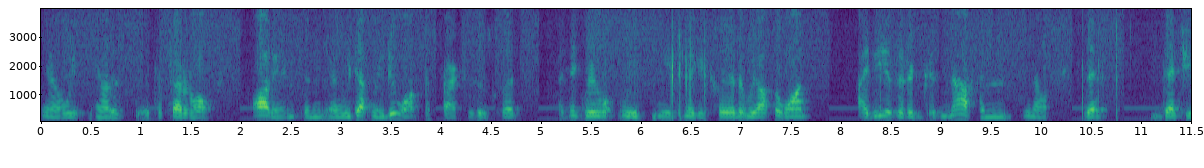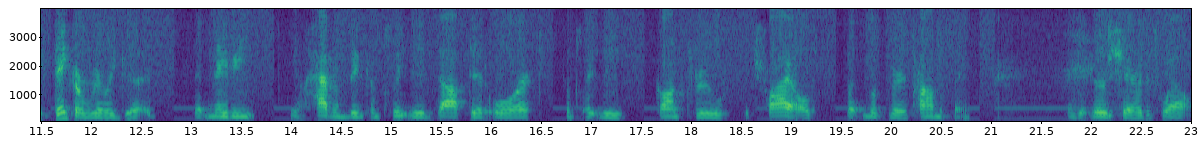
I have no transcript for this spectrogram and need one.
you know we you know it's, it's a federal audience, and, and we definitely do want best practices, but I think we we need to make it clear that we also want ideas that are good enough, and you know that that you think are really good, that maybe you know haven't been completely adopted or completely gone through the trials, but look very promising, and get those shared as well.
